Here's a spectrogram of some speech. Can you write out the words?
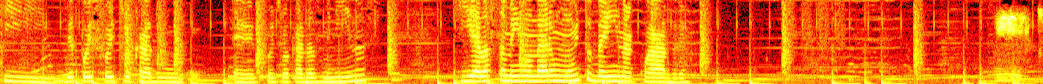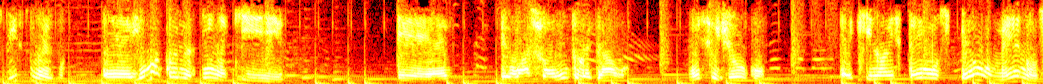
que depois foi trocado, é, foi trocado as meninas, que elas também mandaram muito bem na quadra. Isso, isso mesmo. É, e uma coisa assim, né, que é, eu acho muito legal nesse jogo é que nós temos pelo menos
